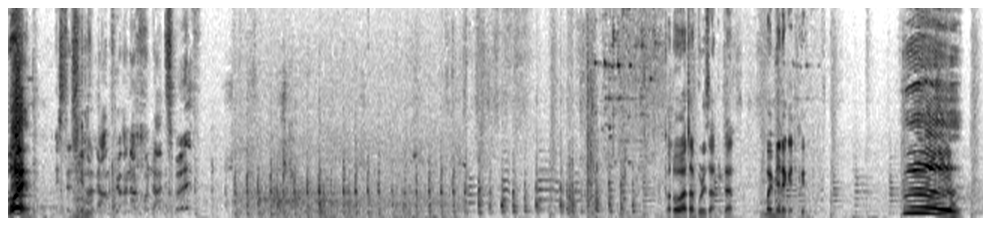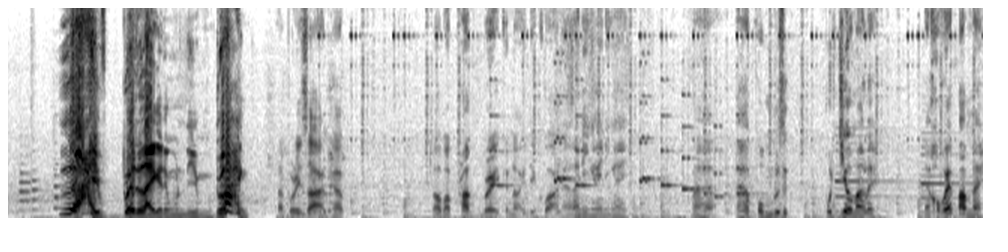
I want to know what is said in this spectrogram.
เฮ้ย Ist das hier Alarm für Anaconda 12? ขอโทษครับท่านผู้โดยสารทุกท่านไม่มีอะไรเกิดขึ้น เออเฮ้ยเป็นอะไรกันอย่างวันนี้มึงบ้างท่านผู้โดยสารครับ เรามาพักเบรกกันหน่อยดีกว่านะอะนี่ไงนี่ไงมาฮะนะครับผมรู้สึกปวดเยี่ยวมากเลยนะขอแวะปั๊มหน่อย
